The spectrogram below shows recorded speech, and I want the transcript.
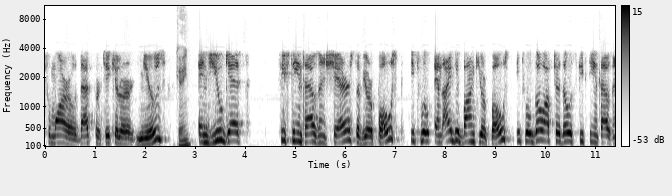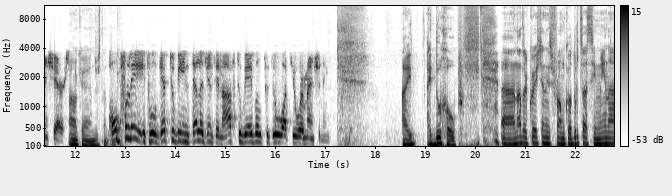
tomorrow that particular news Okay. and you get fifteen thousand shares of your post, it will. And I debunk your post. It will go after those fifteen thousand shares. Okay, I understand. Okay. Hopefully, it will get to be intelligent enough to be able to do what you were mentioning. I I do hope. Uh, another question is from Codruța Simina.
